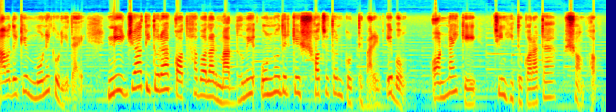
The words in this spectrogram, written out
আমাদেরকে মনে করিয়ে দেয়। নির্যাতিতরা কথা বলার মাধ্যমে অন্যদেরকে সচেতন করতে পারেন এবং অন্যায়কে চিহ্নিত করাটা সম্ভব।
